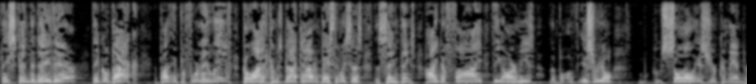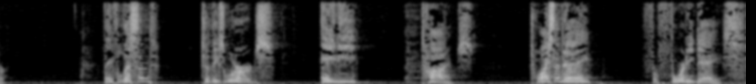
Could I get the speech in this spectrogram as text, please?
They spend the day there, they go back. But before they leave, Goliath comes back out and basically says the same things. I defy the armies of Israel, whose Saul is your commander. They've listened to these words 80 times, twice a day for 40 days.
